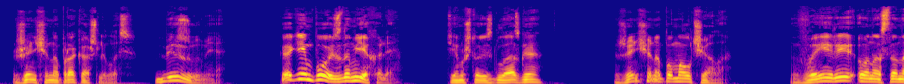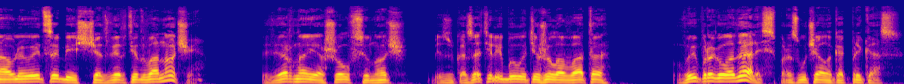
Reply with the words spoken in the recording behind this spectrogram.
— женщина прокашлялась. «Безумие. Каким поездом ехали?» «Тем, что из Глазго». Женщина помолчала. «В Вейри он останавливается без четверти два ночи». «Верно, я шел всю ночь. Без указателей было тяжеловато. «Вы проголодались», — прозвучало как приказ.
